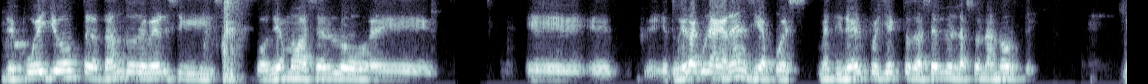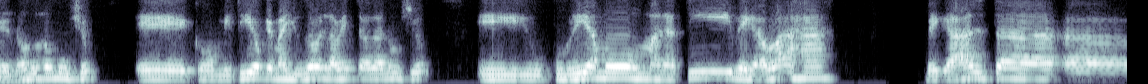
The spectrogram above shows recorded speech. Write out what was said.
Después yo tratando de ver si, si podíamos hacerlo, eh, eh, eh, que tuviera alguna ganancia, pues me tiré el proyecto de hacerlo en la zona norte, que no duró mucho, eh, con mi tío que me ayudó en la venta de anuncios y cubríamos Manatí, Vega Baja, Vega Alta, ah,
